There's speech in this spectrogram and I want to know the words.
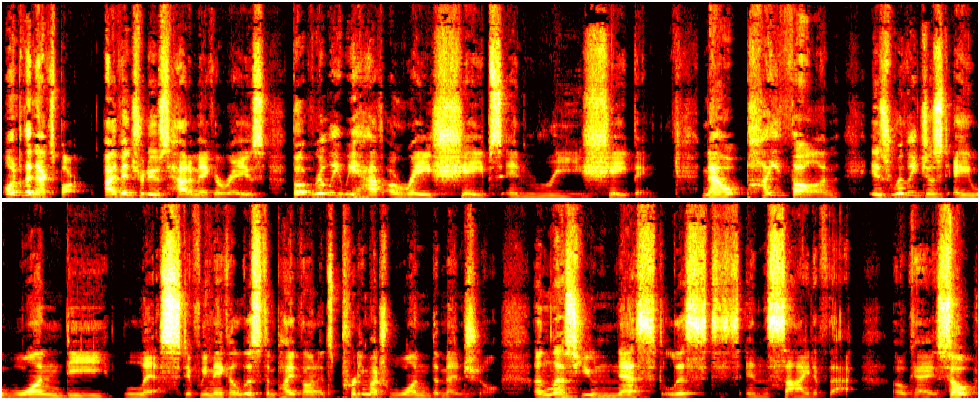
on to the next part. I've introduced how to make arrays, but really we have array shapes and reshaping. Now, Python is really just a 1D list. If we make a list in Python, it's pretty much one dimensional, unless you nest lists inside of that. Okay, so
